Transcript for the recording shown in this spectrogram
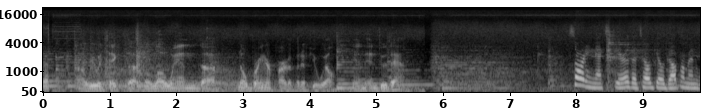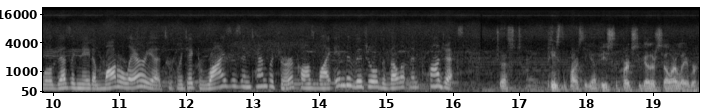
Uh, we would take the, the low-end, uh, no-brainer part of it, if you will, and, and do that. Starting next year, the Tokyo government will designate a model area to predict rises in temperature caused by individual development projects. Just piece the parts together. Piece the parts together, sell our labor.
